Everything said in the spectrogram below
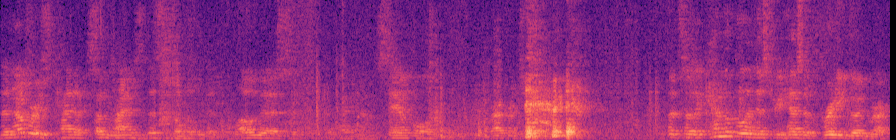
the numbers kind of, sometimes this is a little bit below this, depending on the sample and reference. But so the chemical industry has a pretty good record.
